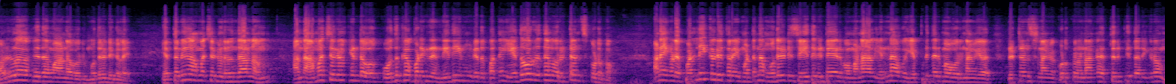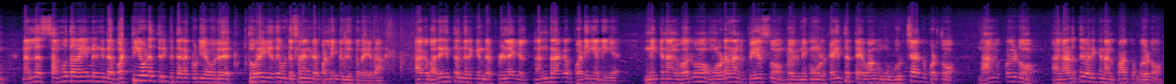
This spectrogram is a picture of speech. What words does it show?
பல விதமான ஒரு முதலீடுகளை எத்தனையோ அமைச்சர்கள் இருந்தாலும் அந்த அமைச்சர்களுக்கு என்று ஒதுக்கப்படுகிற நிதிங்கிறது பார்த்தீங்கன்னா ஏதோ ஒரு இதில் ஒரு ரிட்டர்ன்ஸ் கொடுக்கும். ஆனா எங்களுடைய பள்ளிக்கல்வித்துறை மட்டும்தான் முதலீடு செய்துகிட்டே இருப்போம். ஆனால் என்ன எப்படி தெரியுமா ஒரு நாங்க ரிட்டர்ன்ஸ் நாங்க கொடுக்குறோம்? நாங்க திருப்பி தருகிறோம். நல்ல சமுதாயம் என்கிற வட்டியோட திருப்பி தரக்கூடிய ஒரு துறை எது என்று சொன்ன பள்ளி பள்ளிக்கல்வித்துறை தான். ஆக வருகை தந்திருக்கின்ற பிள்ளைகள் நன்றாக படிங்க நீங்க. இன்னைக்கு நாங்க வருவோம். உங்களோட நாங்க பேசுவோம். உங்களுக்கு இன்னைக்கு உங்களுக்கு கைத்தட்டை வாங்க உங்களுக்கு உற்சாகப்படுத்துவோம். நாங்க போயிடுவோம். நாங்க அடுத்த வேலைக்கு நாங்க பார்க்க போயிடுவோம்.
